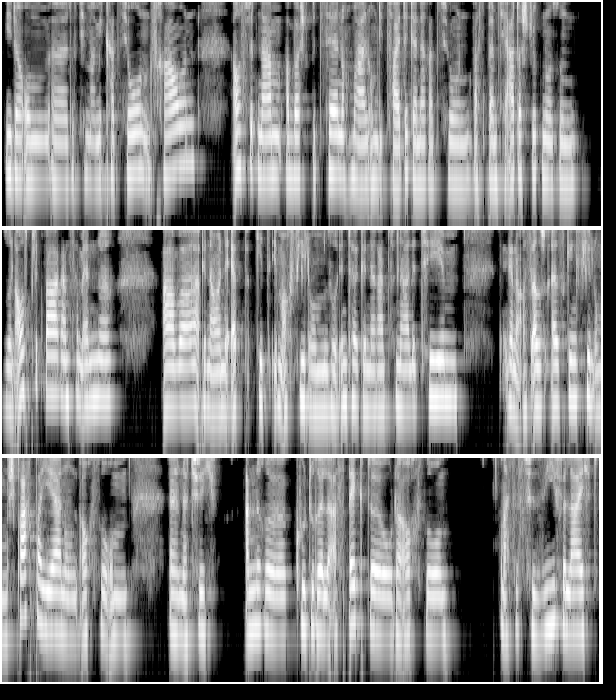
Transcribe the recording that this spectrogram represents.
wieder um äh, das Thema Migration und Frauen aus Vietnam, aber speziell nochmal um die zweite Generation, was beim Theaterstück nur so ein, so ein Ausblick war ganz am Ende. Aber genau, in der App geht es eben auch viel um so intergenerationale Themen. Genau, also, also es ging viel um Sprachbarrieren und auch so um äh, natürlich andere kulturelle Aspekte oder auch so, was ist für sie vielleicht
